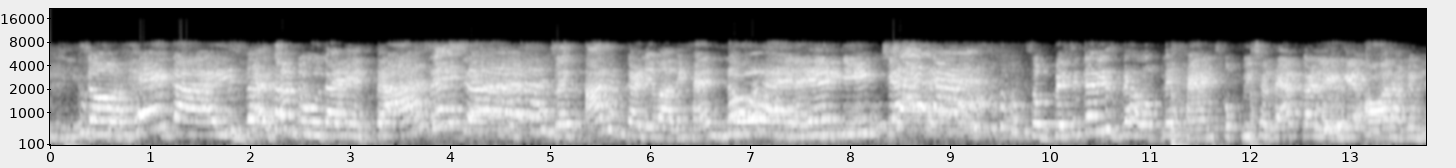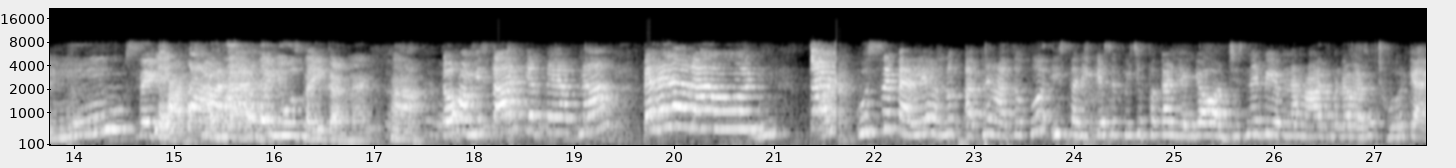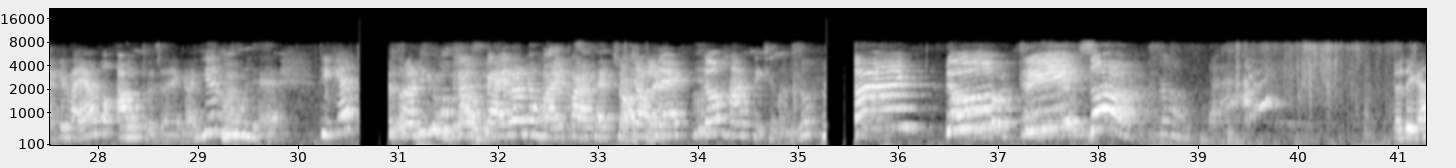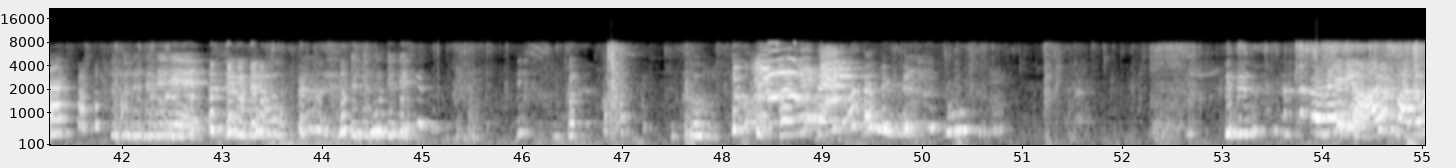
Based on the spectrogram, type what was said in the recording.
So hey guys, welcome to the Mitra session. So आज हम करने वाले हैं No Handwriting Challenge. So basically इसमें हम अपने hands को पीछे रैप कर लेंगे और हमें मुँह से खाना खाना है। को यूज़ नहीं करना है हाँ तो हम स्टार्ट करते हैं अपना पहला राउंड उससे पहले हम लोग अपने हाथों को इस तरीके से पीछे पकड़ लेंगे और जिसने भी अपना हाथ मतलब ऐसे छोड़ के आगे लाया वो आउट हो जाएगा। ये हाँ। रूल है ठीक है? Guys, पहला हमारे पास है चॉकलेट तो हाथ पीछे बाँध लो। अरे यार अरे यार मारो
